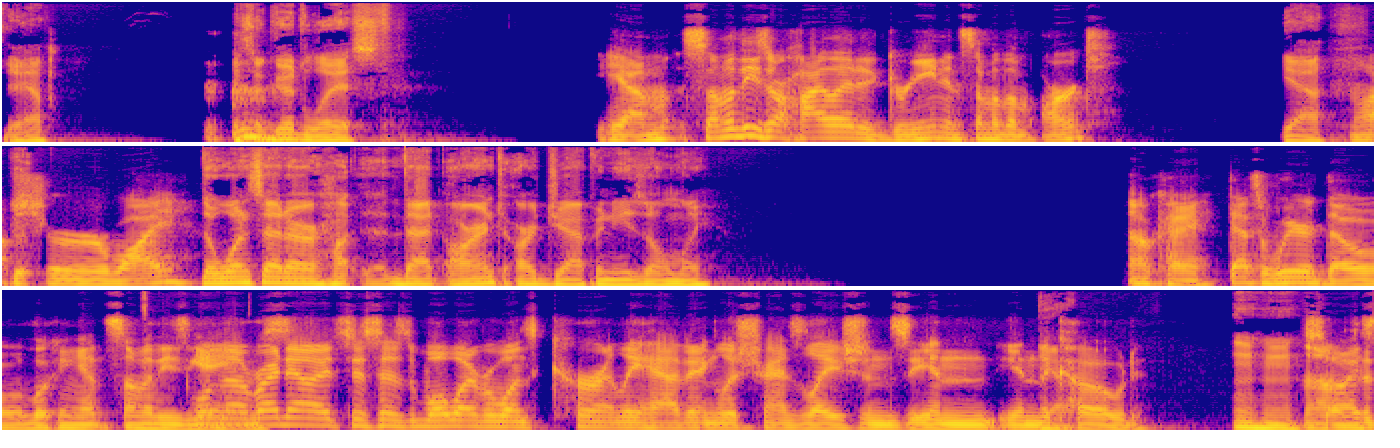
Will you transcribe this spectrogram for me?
Yeah, it's a good list. Yeah, some of these are highlighted green, and some of them aren't. Yeah, Not sure why. the ones that are that aren't are Japanese only. Okay, that's weird though. Looking at some of these Well, games, no, right now it just says well, whatever ones currently have English translations in in the Yeah. code. Mm-hmm. Oh, So I that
